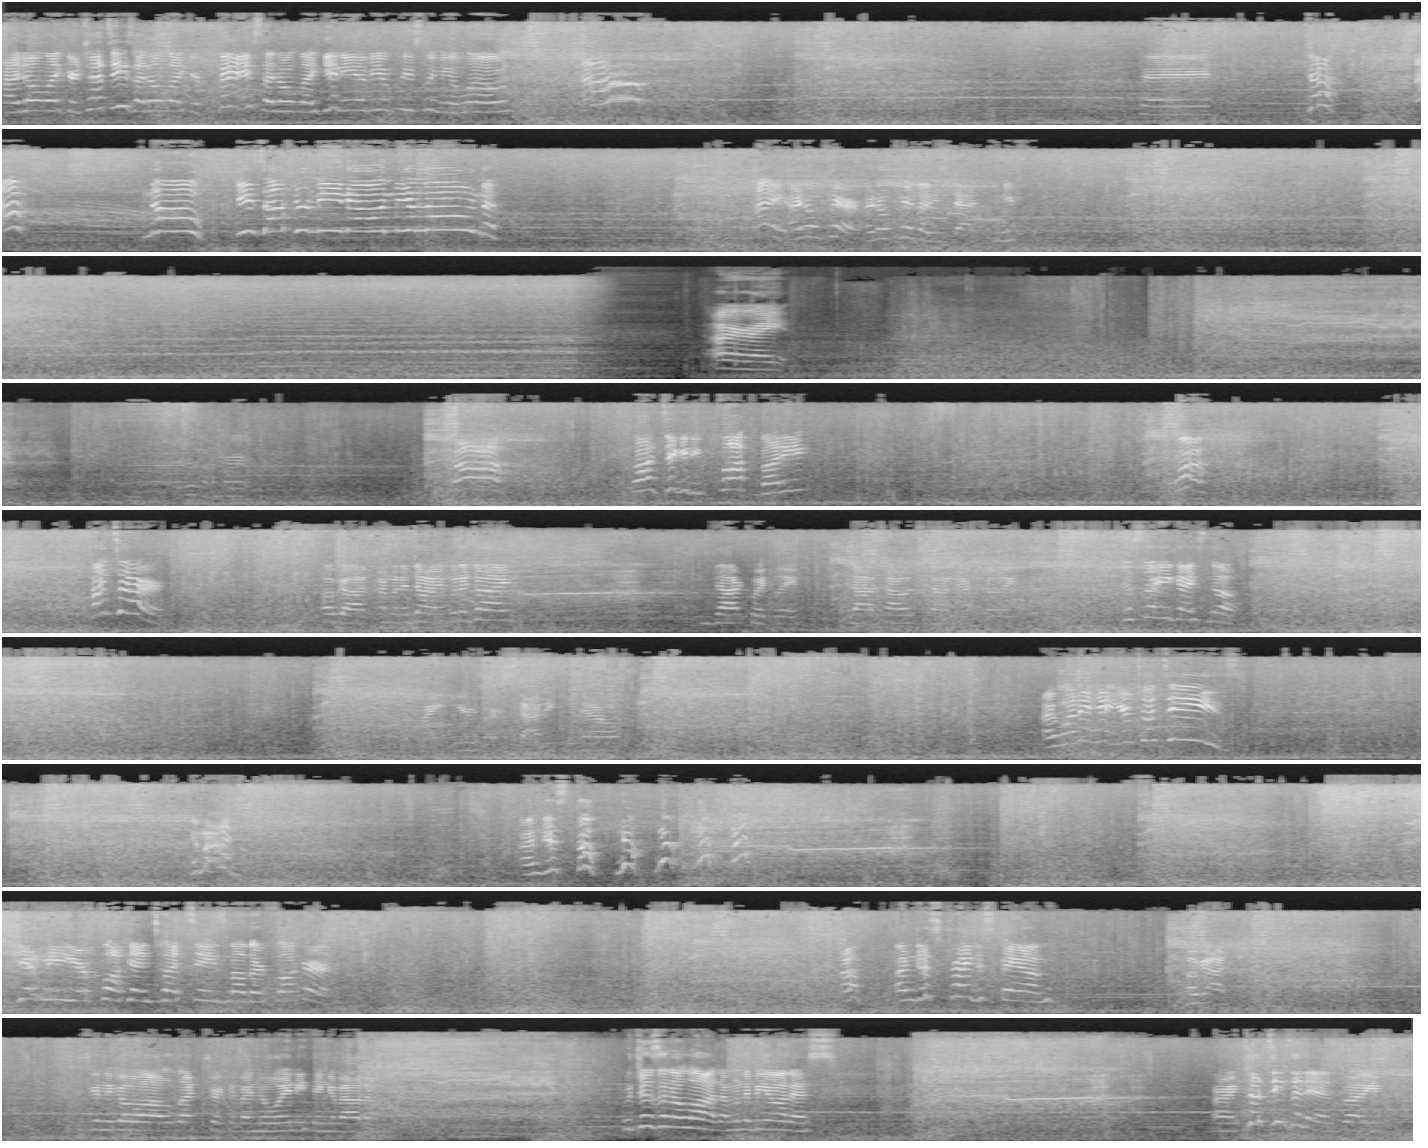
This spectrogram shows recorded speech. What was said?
I don't like your tootsies, I don't like your face, I don't like any of you. Please leave me alone. Ah! Okay. Ah! No! He's after me now and me alone! Hey, I don't care. I don't care that he's dead. Can you... Alright. Anything about him. Which isn't a lot, I'm gonna be honest. Alright, tootsies it is, buddy.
